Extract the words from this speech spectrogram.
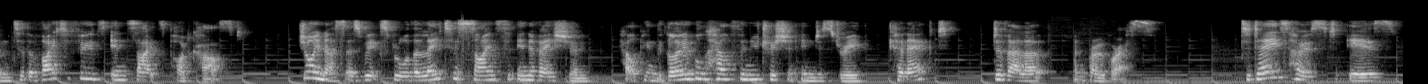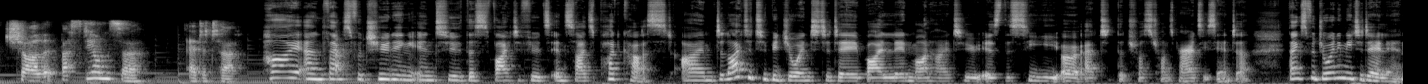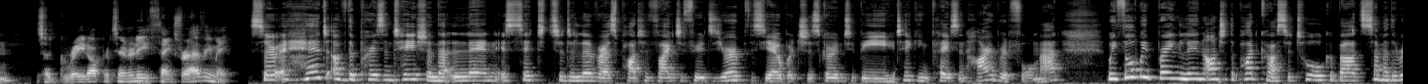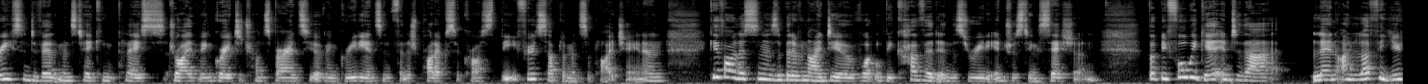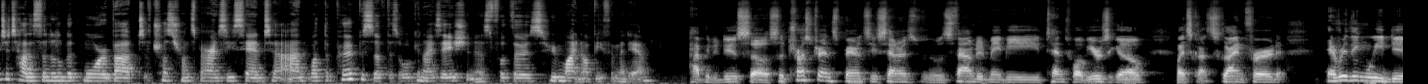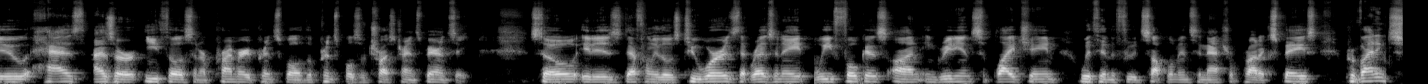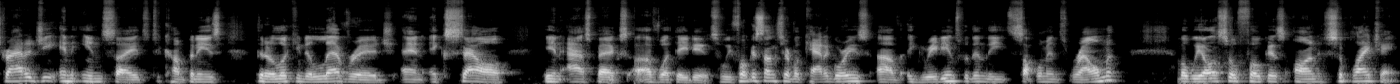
Welcome to the VitaFoods Insights podcast. Join us as we explore the latest science and innovation helping the global health and nutrition industry connect, develop, and progress. Today's host is Charlotte Bastiaanse, editor. Hi, and thanks for tuning into this VitaFoods Insights podcast. I'm delighted to be joined today by Len Monheit, who is the CEO at the Trust Transparency Center. Thanks for joining me today, Len. It's a great opportunity. Thanks for having me. So, ahead of the presentation that Len is set to deliver as part of VitaFoods Europe this year, which is going to be taking place in hybrid format, we thought we'd bring Len onto the podcast to talk about some of the recent developments taking place, driving greater transparency of ingredients and finished products across the food supplement supply chain, and give our listeners a bit of an idea of what will be covered in this really interesting session. But before we get into that, Len, I'd love for you to tell us a little bit more about Trust Transparency Center and what the purpose of this organization is for those who might not be familiar. Happy to do so. So, Trust Transparency Center was founded maybe 10, 12 years ago by Scott Steinford. Everything we do has as our ethos and our primary principle the principles of trust transparency. So it is definitely those two words that resonate. We focus on ingredient supply chain within the food supplements and natural product space, providing strategy and insights to companies that are looking to leverage and excel in aspects of what they do. So we focus on several categories of ingredients within the supplements realm, but we also focus on supply chain.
